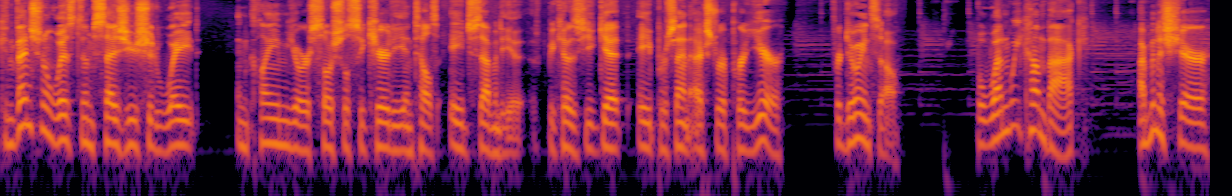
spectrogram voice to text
Conventional wisdom says you should wait and claim your Social Security until age 70 uh, because you get 8% extra per year for doing so. But when we come back, I'm going to share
